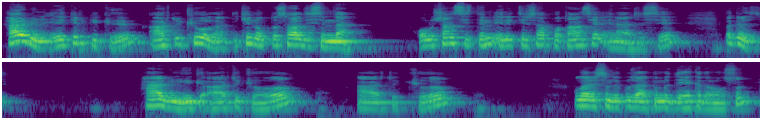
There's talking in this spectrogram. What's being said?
Her birinin elektrik yükü artı Q olan iki noktasal cisimden oluşan sistemin elektriksel potansiyel enerjisi. Bakınız her birinin yükü artı Q artı Q bunlar arasındaki uzaklığımız D'ye kadar olsun.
